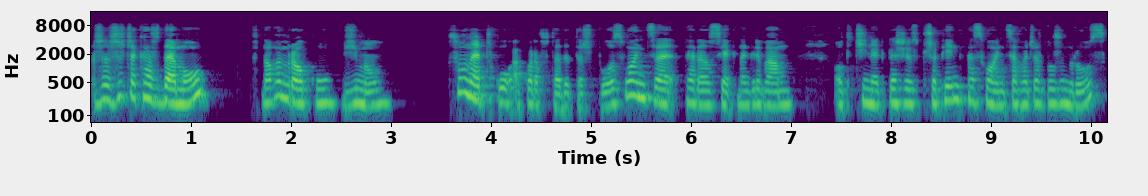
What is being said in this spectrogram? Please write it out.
że życzę każdemu w nowym roku, zimą, w słoneczku, akurat wtedy też było słońce. Teraz, jak nagrywam odcinek, też jest przepiękne słońce, chociaż duży mróz.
